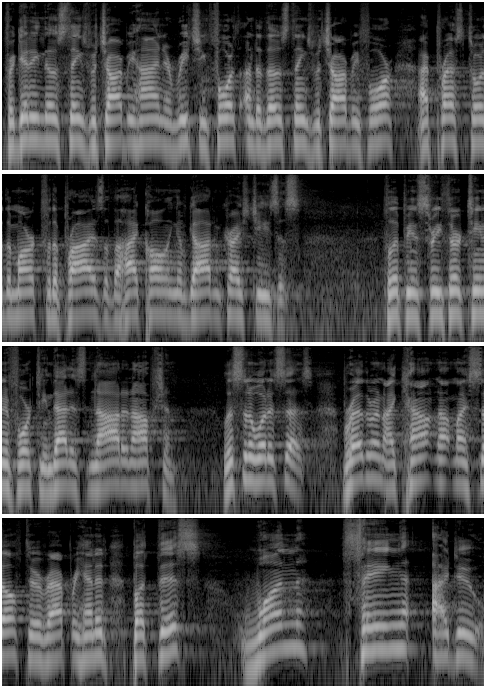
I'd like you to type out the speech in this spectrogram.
Forgetting those things which are behind and reaching forth unto those things which are before, I press toward the mark for the prize of the high calling of God in Christ Jesus. Philippians 3 13 and 14. That is not an option. Listen to what it says. Brethren, I count not myself to have apprehended, but this one thing I do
